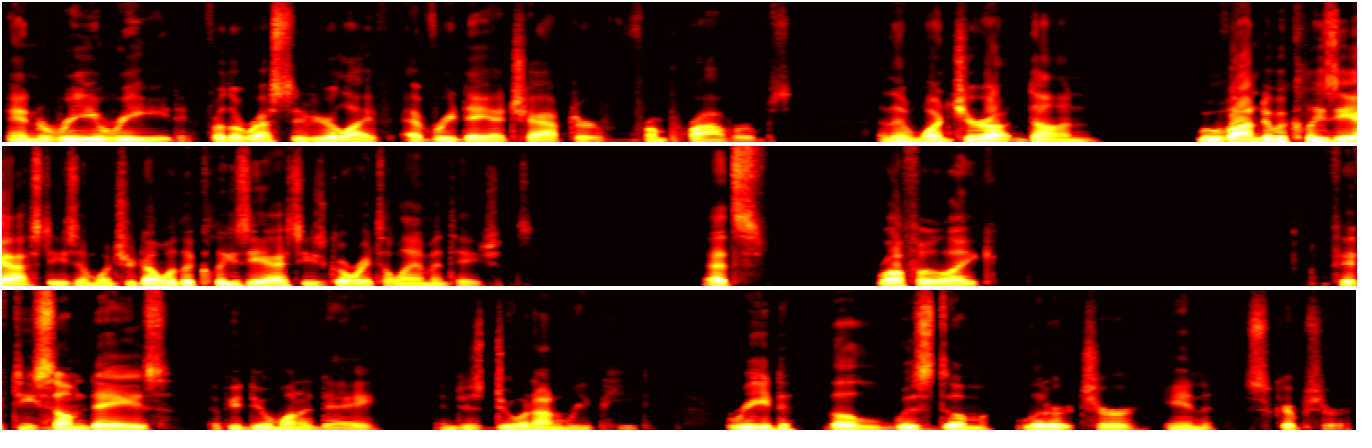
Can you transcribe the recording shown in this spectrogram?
and reread for the rest of your life every day a chapter from Proverbs. And then once you're uh, done, Move on to Ecclesiastes, and once you're done with Ecclesiastes, go right to Lamentations. That's roughly like 50 some days if you do one a day, and just do it on repeat. Read the wisdom literature in Scripture.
